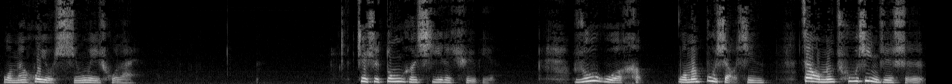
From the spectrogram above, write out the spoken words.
我们会有行为出来。这是东和西的区别。如果很我们不小心，在我们初信之时，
